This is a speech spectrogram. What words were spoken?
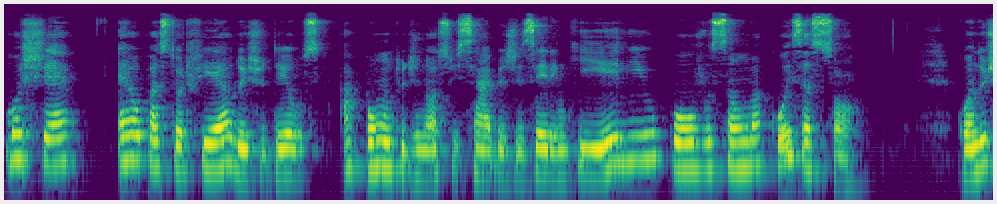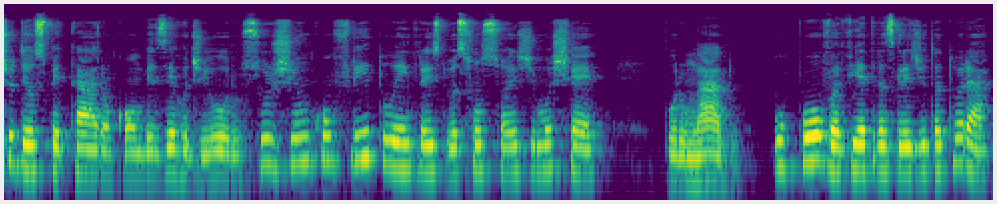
Moshe é o pastor fiel dos judeus a ponto de nossos sábios dizerem que ele e o povo são uma coisa só. Quando os judeus pecaram com o bezerro de ouro, surgiu um conflito entre as duas funções de Moshe. Por um lado, o povo havia transgredido a Torá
